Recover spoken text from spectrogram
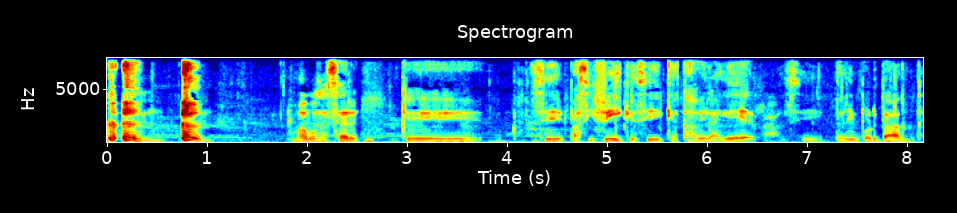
vamos a hacer que se pacifique, ¿sí? que acabe la guerra, ¿sí? tan importante.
